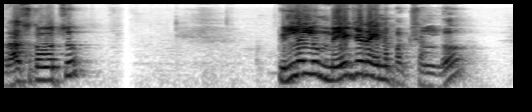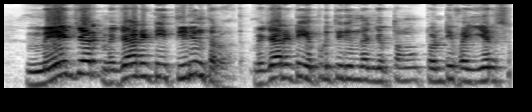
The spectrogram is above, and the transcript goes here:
రాసుకోవచ్చు. పిల్లలు మేజర్ అయిన పక్షంలో మేజర్ మెజారిటీ తీరిన తర్వాత మెజారిటీ ఎప్పుడు తీరిందని చెప్తాము ట్వంటీ ఫైవ్ ఇయర్స్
